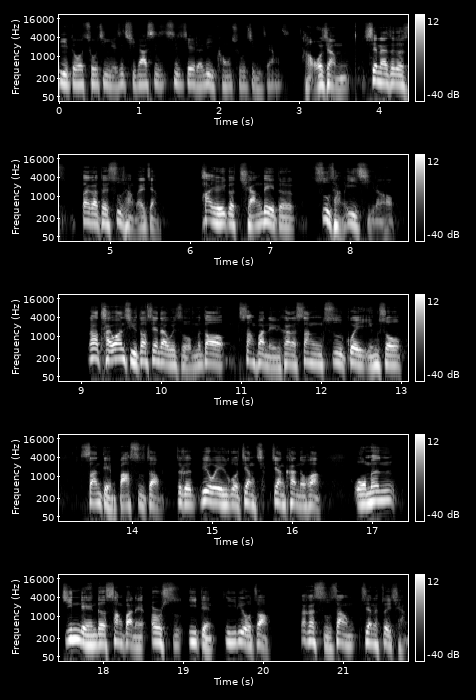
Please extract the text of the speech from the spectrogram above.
利多出尽也是其他世世界的利空出尽这样子。好，我想现在这个大概对市场来讲，它有一个强烈的市场预期了哦。那台湾其实到现在为止，我们到上半年，你看到上市柜营收三点八四兆，这个六月如果这样这样看的话，我们今年的上半年二十一点一六兆，大概史上现在最强。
